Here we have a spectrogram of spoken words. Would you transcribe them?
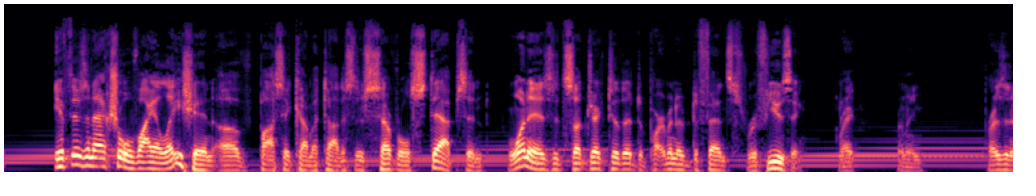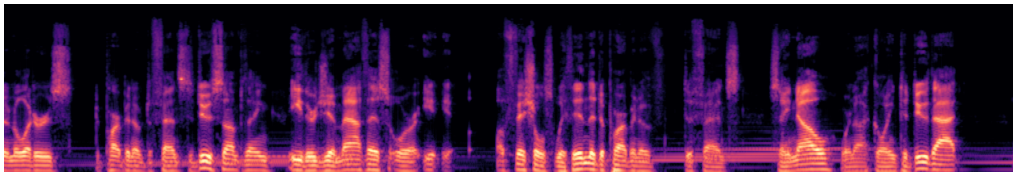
If there's an actual violation of posse comitatus, there's several steps, and one is it's subject to the Department of Defense refusing, right? I mean, President orders Department of Defense to do something, either Jim Mattis or I- officials within the Department of Defense say, no, we're not going to do that.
